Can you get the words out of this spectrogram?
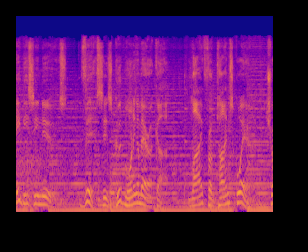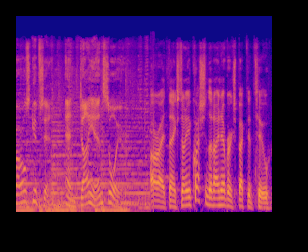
ABC News, this is Good Morning America. Live from Times Square, Charles Gibson and Diane Sawyer. All right, thanks, Tony. A question that I never expected to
